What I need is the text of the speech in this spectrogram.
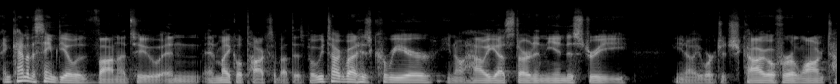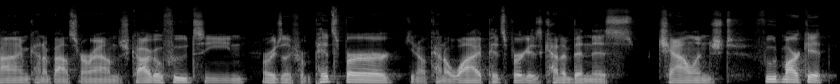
and kind of the same deal with Vana too. And and Michael talks about this, but we talk about his career, you know, how he got started in the industry. You know, he worked at Chicago for a long time, kind of bouncing around the Chicago food scene, originally from Pittsburgh, you know, kind of why Pittsburgh has kind of been this challenged food market,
